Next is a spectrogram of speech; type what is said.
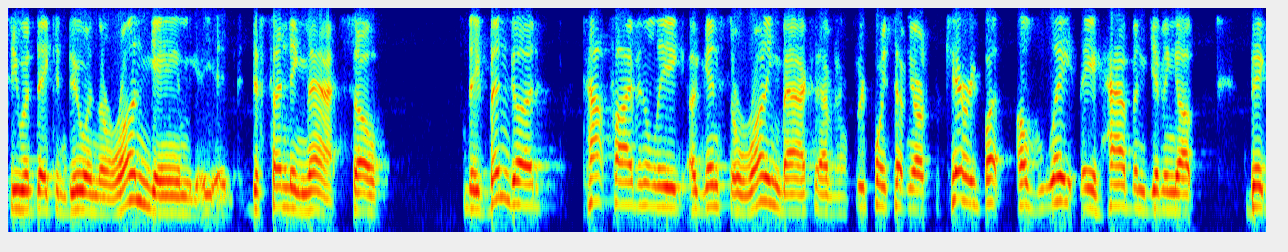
see what they can do in the run game, eh, eh, defending that. So they've been good, top five in the league against the running backs, averaging 3.7 yards per carry, but of late they have been giving up big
